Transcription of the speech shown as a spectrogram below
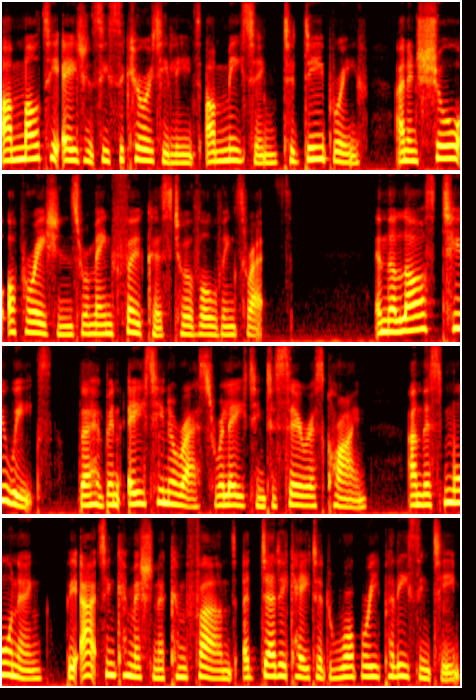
our multi agency security leads are meeting to debrief and ensure operations remain focused to evolving threats. In the last two weeks, there have been 18 arrests relating to serious crime, and this morning, the acting commissioner confirmed a dedicated robbery policing team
